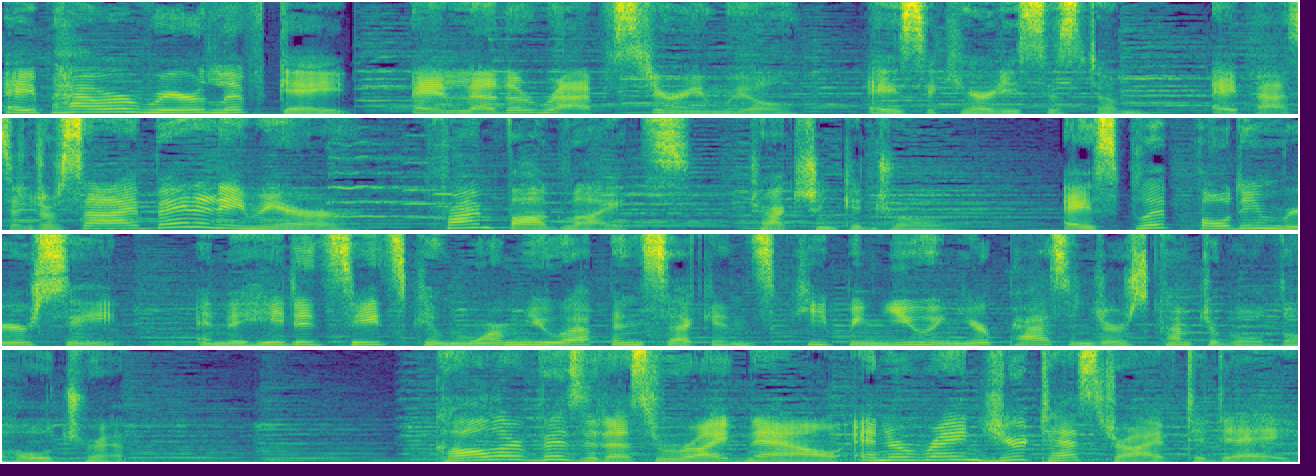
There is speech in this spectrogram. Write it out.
a power rear liftgate, a leather wrapped steering wheel, a security system, a passenger side vanity mirror, front fog lights, traction control, a split folding rear seat, and the heated seats can warm you up in seconds, keeping you and your passengers comfortable the whole trip. Call or visit us right now and arrange your test drive today.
